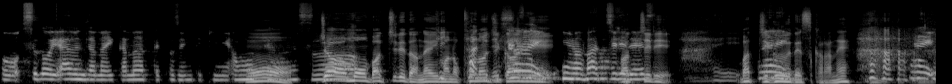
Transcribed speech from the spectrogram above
とすごい合うんじゃないかなって個人的に思っておます。ー。じゃあもうバッチリだね今のこの時間に。はい、今バッチリです。バッチリはい。バッチグーですからねはい。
